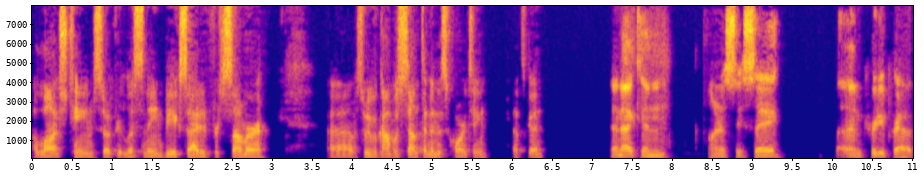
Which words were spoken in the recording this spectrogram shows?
a launch team. So if you're listening, be excited for summer. Uh, so we've accomplished something in this quarantine. That's good. And I can honestly say I'm pretty proud.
